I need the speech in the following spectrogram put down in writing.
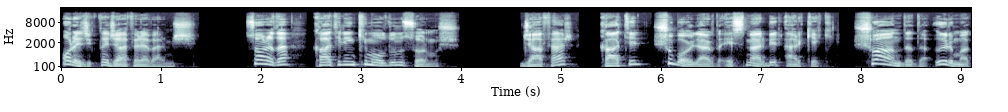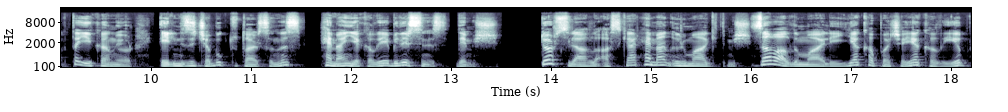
oracıkta Cafer'e vermiş. Sonra da katilin kim olduğunu sormuş. Cafer, katil şu boylarda esmer bir erkek. Şu anda da ırmakta yıkanıyor. Elinizi çabuk tutarsanız hemen yakalayabilirsiniz demiş. Dört silahlı asker hemen ırmağa gitmiş. Zavallı Mali'yi yaka paça yakalayıp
